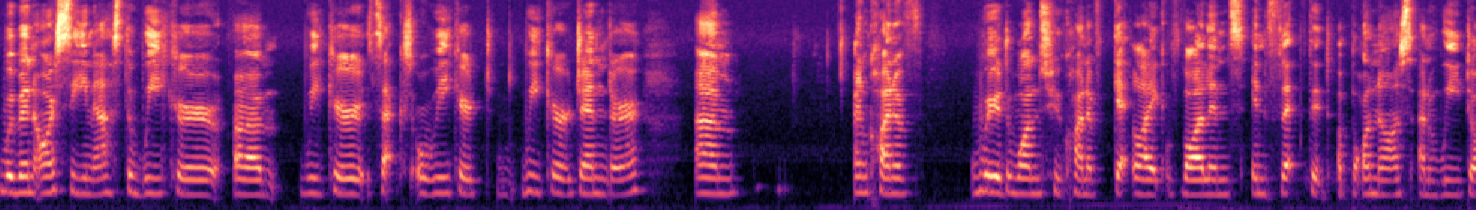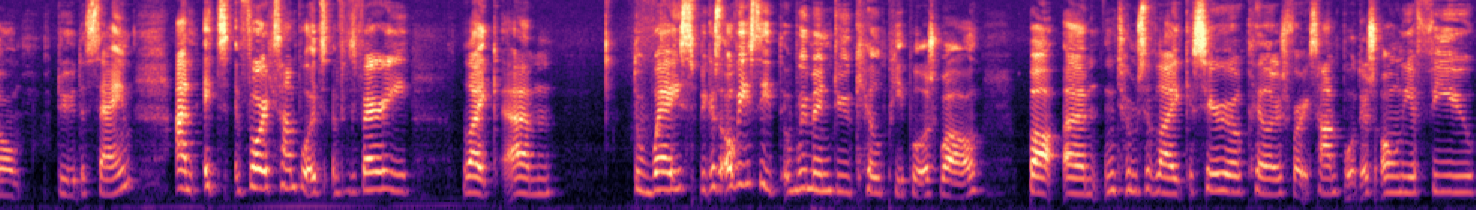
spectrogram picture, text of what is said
women are seen as the weaker um weaker sex or weaker weaker gender um and kind of we're the ones who kind of get like violence inflicted upon us and we don't do the same. And it's for example it's, it's very like um the ways because obviously women do kill people as well but um in terms of like serial killers for example there's only a few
